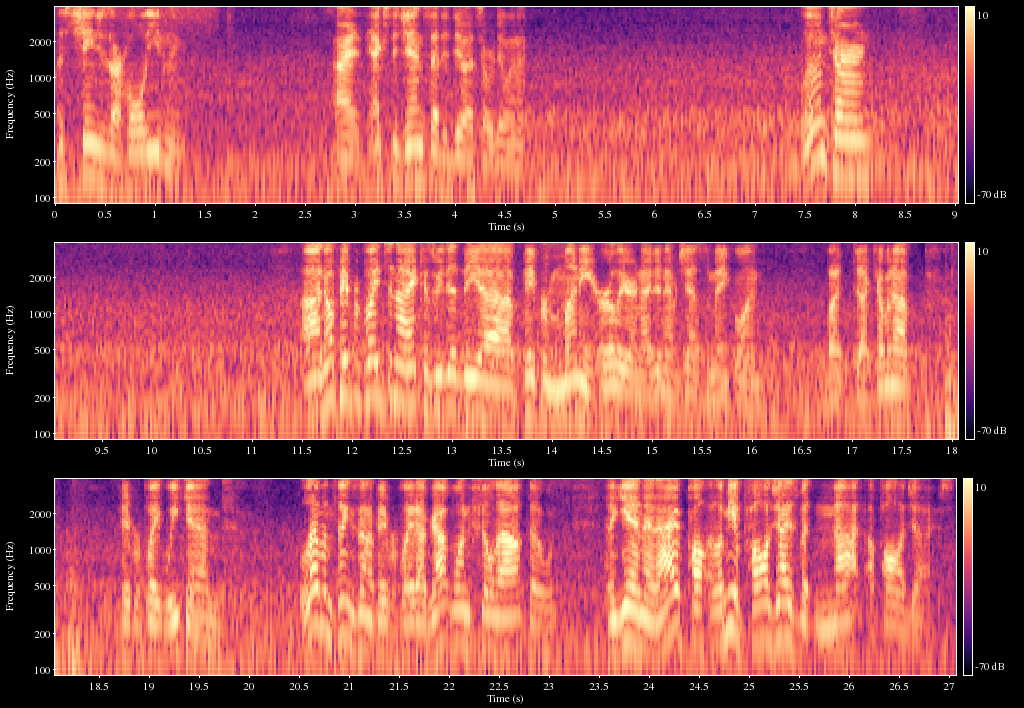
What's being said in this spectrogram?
This changes our whole evening. All right, Extigen said to do it, so we're doing it. Loon turn. Uh, no paper plate tonight because we did the uh, paper money earlier and I didn't have a chance to make one. But uh, coming up, paper plate weekend. 11 things on a paper plate. I've got one filled out though. And again, and I let me apologize, but not apologize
